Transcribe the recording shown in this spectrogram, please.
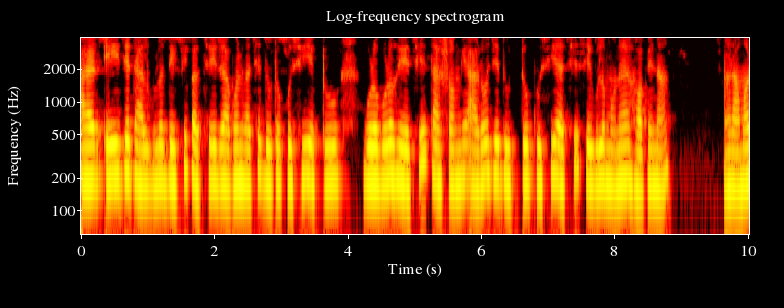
আর এই যে ডালগুলো দেখতে পাচ্ছ, এই ড্রাগন গাছে দুটো কুশি একটু বড় বড় হয়েছে। তার সঙ্গে আরও যে দুটো কুশি আছে, সেগুলো মনে হয় হবে না। আর আমার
